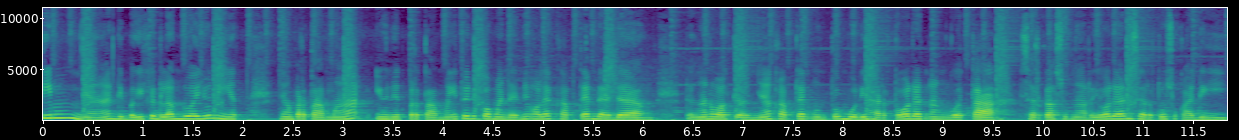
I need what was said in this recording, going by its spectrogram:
timnya dibagi ke dalam dua unit. Yang pertama, unit pertama itu dikomandani oleh Kapten Dadang dengan wakilnya Kapten Untung Budi Harto dan anggota Serka Sunario dan Sertu Sukadi.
